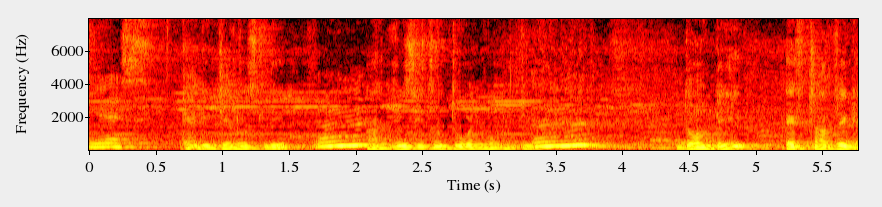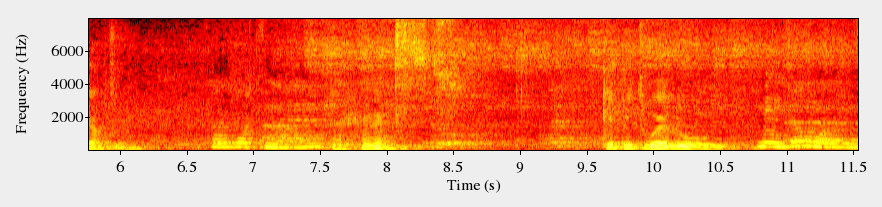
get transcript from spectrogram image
Yes. it jealously, Mm-hmm. and use it to do what you want to do. Mm-hmm. Don't be extravagant. For what now? Uh-huh. Keep it well, oh. Mm, don't worry.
